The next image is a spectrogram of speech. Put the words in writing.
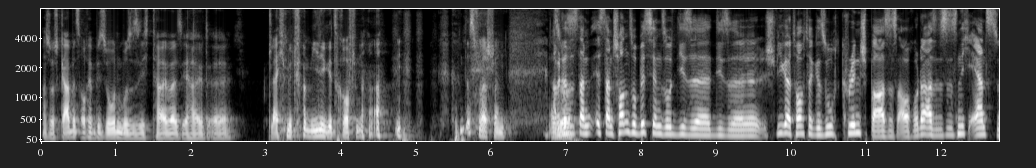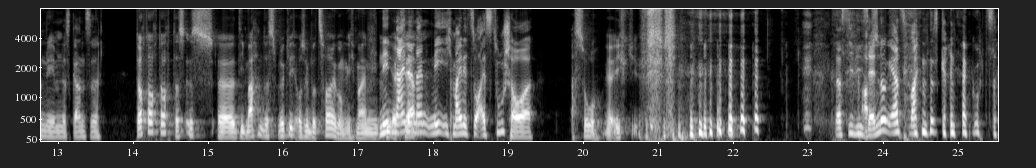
also es gab jetzt auch Episoden, wo sie sich teilweise halt äh, gleich mit Familie getroffen haben. das war schon, also aber das ist dann, ist dann schon so ein bisschen so diese, diese Schwiegertochter gesucht Cringe-Basis auch, oder? Also es ist nicht ernst zu nehmen, das Ganze. Doch, doch, doch, das ist, äh, die machen das wirklich aus Überzeugung. Ich meine, nee, nein, nein, nein, nee, ich meine jetzt so als Zuschauer. Ach so, ja, ich. Dass die die Abs Sendung ernst meinen, das kann ja gut sein.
